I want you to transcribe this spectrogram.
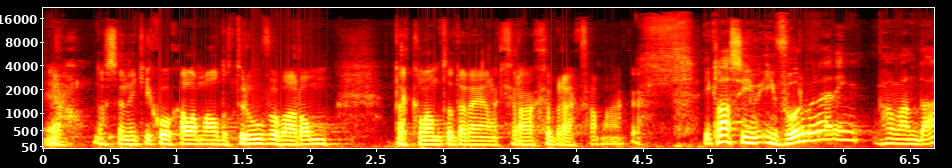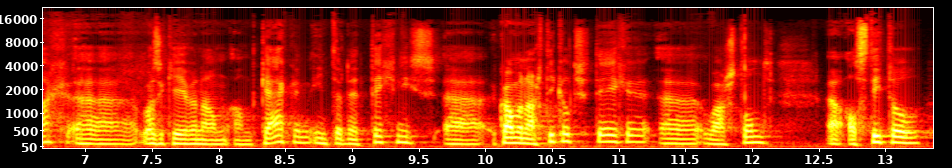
Ja, dat zijn denk ik ook allemaal de troeven waarom dat klanten er eigenlijk graag gebruik van maken. Ik las in, in voorbereiding van vandaag, uh, was ik even aan, aan het kijken, internettechnisch. Uh, ik kwam een artikeltje tegen uh, waar stond als titel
